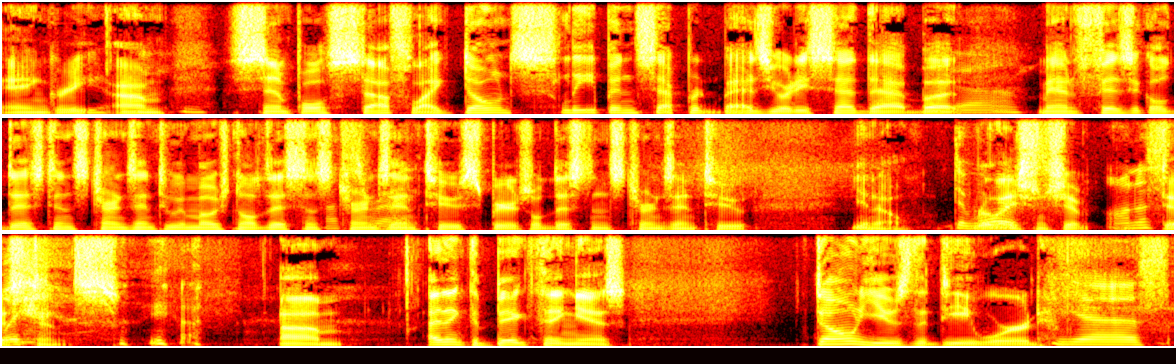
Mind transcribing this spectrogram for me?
angry. Um, mm-hmm. Simple stuff like don't sleep in separate beds. You already said that, but yeah. man, physical distance turns into emotional distance, That's turns right. into spiritual distance, turns into you know Divorce, relationship honestly. distance. yeah. Um, I think the big thing is don't use the D word. Yes.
